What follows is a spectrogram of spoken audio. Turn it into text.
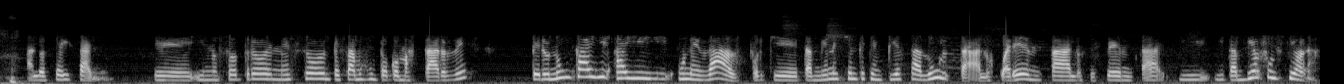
A los 6 años. Eh, y nosotros en eso empezamos un poco más tarde, pero nunca hay, hay una edad, porque también hay gente que empieza adulta, a los 40, a los 60, y, y también funciona.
